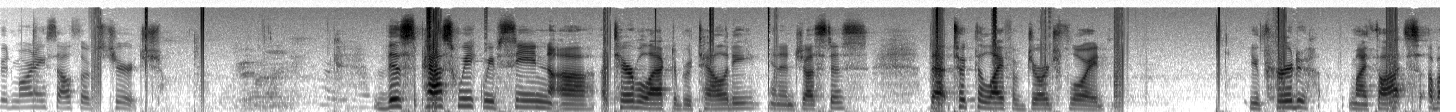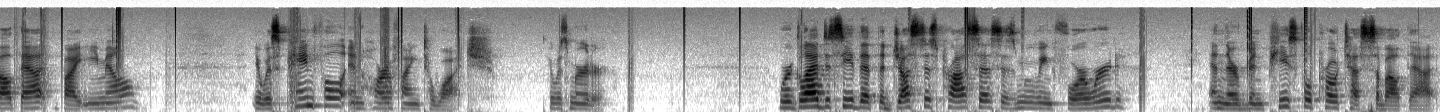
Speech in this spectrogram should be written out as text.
Good morning, South Oaks Church. This past week, we've seen uh, a terrible act of brutality and injustice that took the life of George Floyd. You've heard my thoughts about that by email. It was painful and horrifying to watch. It was murder. We're glad to see that the justice process is moving forward, and there have been peaceful protests about that.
